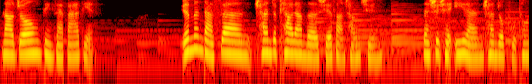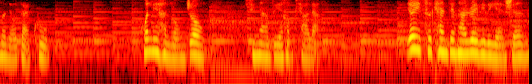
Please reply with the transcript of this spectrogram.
闹钟定在八点。原本打算穿着漂亮的雪纺长裙，但是却依然穿着普通的牛仔裤。婚礼很隆重，新娘子也很漂亮。又一次看见她锐利的眼神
